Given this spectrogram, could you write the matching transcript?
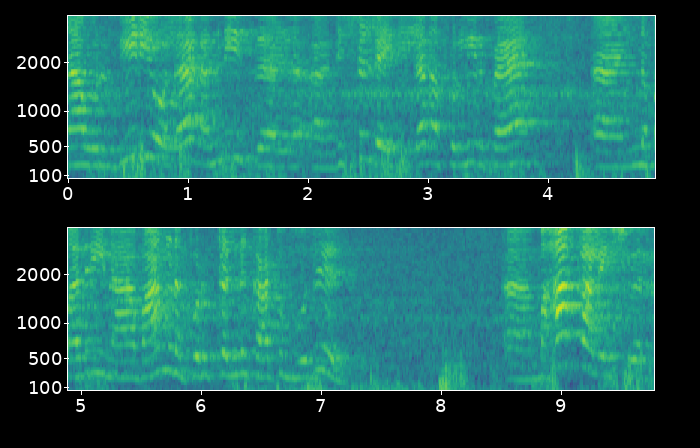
நான் ஒரு வீடியோவில் நந்தினி டிஜிட்டல் டைரியில் நான் சொல்லியிருப்பேன். இந்த மாதிரி நான் வாங்கின பொருட்கள்னு காட்டும்போது மகாகாலேஸ்வர்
